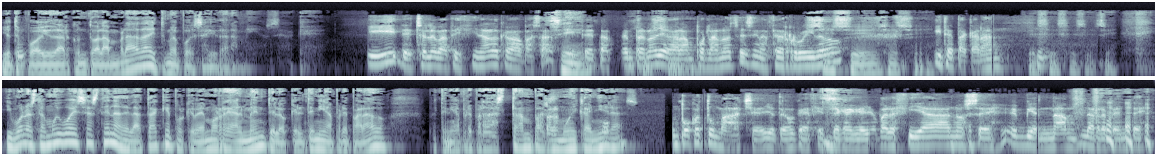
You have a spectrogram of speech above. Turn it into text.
Yo te puedo ayudar con tu alambrada y tú me puedes ayudar a mí. O sea que... Y de hecho le vaticina lo que va a pasar. Sí. temprano llegarán por la noche sin hacer ruido y te atacarán. Sí, sí, sí, sí, Y bueno, está muy guay esa escena del ataque porque vemos realmente lo que él tenía preparado. Tenía preparadas trampas muy cañeras un poco too much, ¿eh? yo tengo que decirte que aquello parecía, no sé, Vietnam de repente,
